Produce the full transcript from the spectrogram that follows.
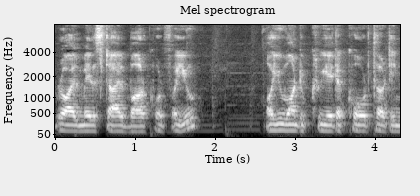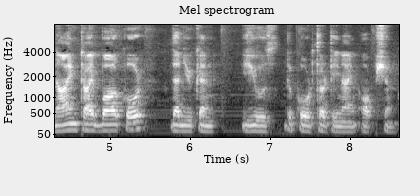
Royal Mail style barcode for you or you want to create a code 39 type barcode, then you can use the code 39 option.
